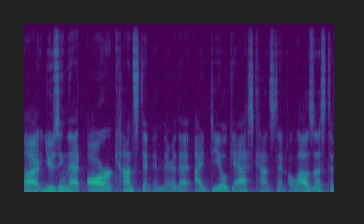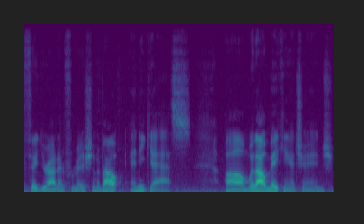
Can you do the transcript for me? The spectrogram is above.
uh, using that R constant in there, that ideal gas constant, allows us to figure out information about any gas um, without making a change.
